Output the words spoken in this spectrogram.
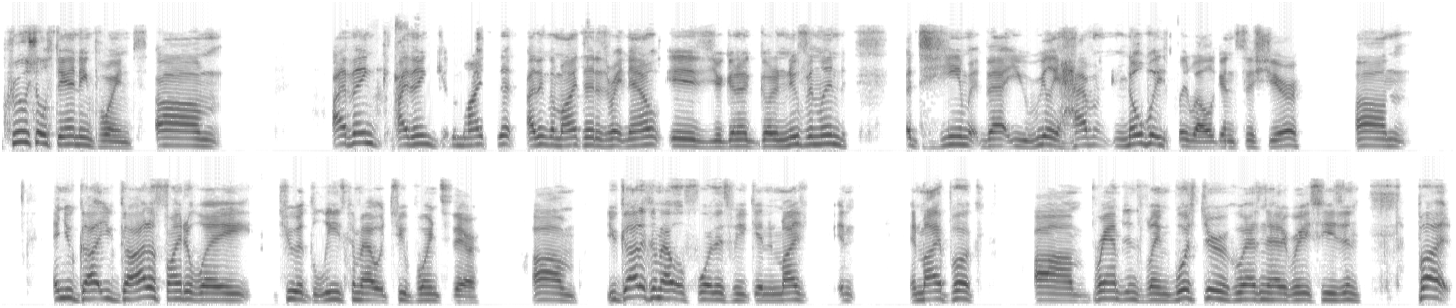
crucial standing points. Um, I think I think the mindset I think the mindset is right now is you're gonna go to Newfoundland, a team that you really haven't nobody's played well against this year, um, and you got you got to find a way to at least come out with two points there. Um, you got to come out with four this weekend. In my in in my book, um, Brampton's playing Worcester, who hasn't had a great season, but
